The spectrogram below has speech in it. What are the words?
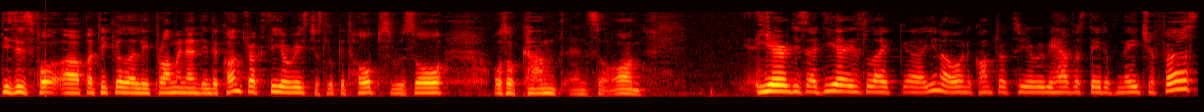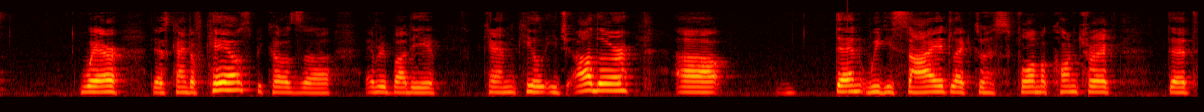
This is for uh, particularly prominent in the contract theories. Just look at Hobbes, Rousseau, also Kant, and so on. Here, this idea is like, uh, you know, in the contract theory, we have a state of nature first, where there's kind of chaos because uh, everybody can kill each other, uh, then we decide like to form a contract that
